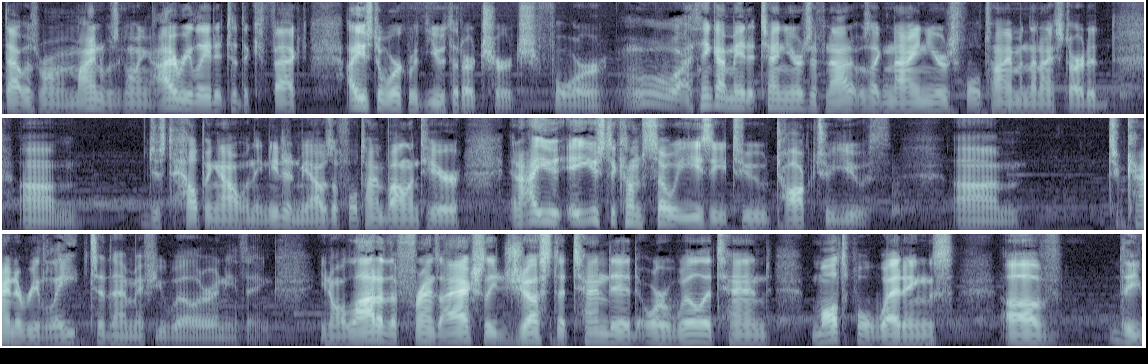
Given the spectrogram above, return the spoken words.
that was where my mind was going. I relate it to the fact i used to work with youth at our church for oh i think i made it 10 years. If not it was like nine years full time and then i started um, just helping out when they needed me. I was a full-time volunteer and i it used to come so easy to talk to youth um, to kind of relate to them if you will or anything. You know a lot of the friends i actually just attended or will attend multiple weddings of the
